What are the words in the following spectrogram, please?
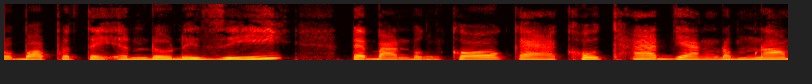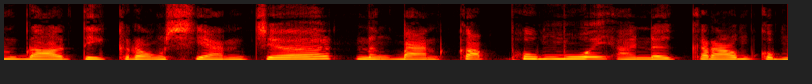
របស់ប្រទេសឥណ្ឌូនេស៊ីដែលបានបង្កការខូចខាតយ៉ាងដំណំដល់ទីក្រុង Cianjur និងបានកប់ភូមិមួយឲ្យនៅក្រោមគំ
